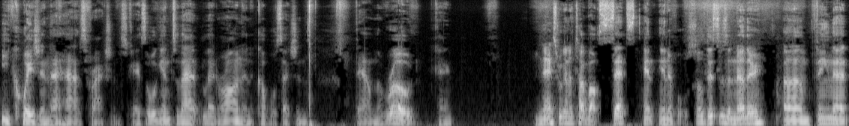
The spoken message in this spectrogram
equation that has fractions. Okay, so we'll get into that later on in a couple sections down the road. Okay. Next, we're going to talk about sets and intervals. So this is another um, thing that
